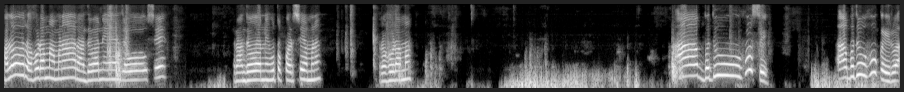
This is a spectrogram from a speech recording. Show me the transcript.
હાલો, રહોડામાં હમણાં રાંધવાને જવું છે રાંધવાને એવું તો પડશે હમણાં, રહોડામાં. આ બધું શું છે? આ બધું શું કર્યું?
